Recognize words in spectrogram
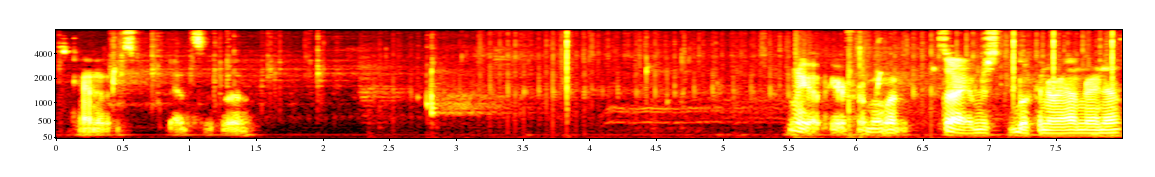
It's kind of expensive though. Let me go up here for a moment. Sorry, I'm just looking around right now.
